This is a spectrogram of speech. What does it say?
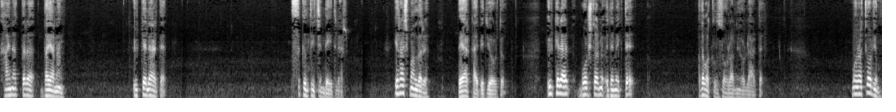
kaynaklara dayanan ülkelerde sıkıntı içindeydiler. İhraç malları değer kaybediyordu. Ülkeler borçlarını ödemekte adam akıllı zorlanıyorlardı. Moratorium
